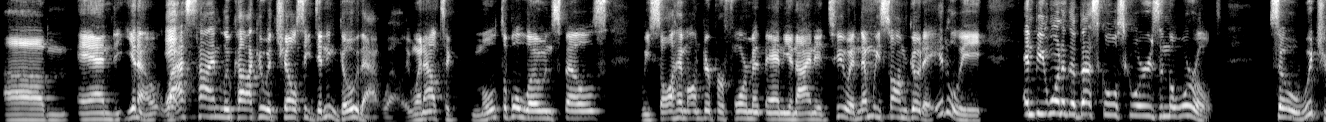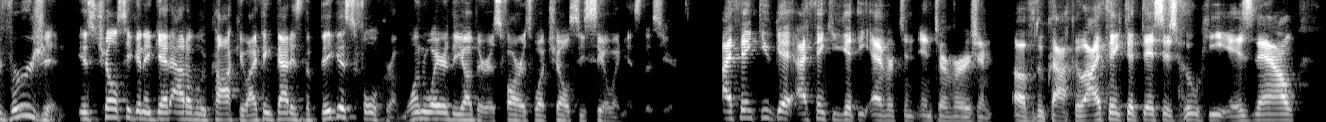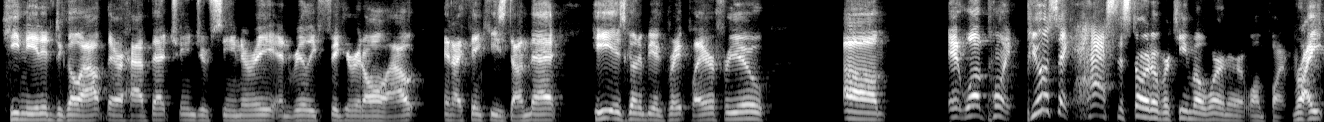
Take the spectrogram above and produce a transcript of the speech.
Um, and you know, last time Lukaku with Chelsea didn't go that well. He went out to multiple loan spells. We saw him underperform at Man United too, and then we saw him go to Italy and be one of the best goal scorers in the world. So, which version is Chelsea going to get out of Lukaku? I think that is the biggest fulcrum, one way or the other, as far as what Chelsea's ceiling is this year. I think you get. I think you get the Everton Inter version of Lukaku. I think that this is who he is now he needed to go out there, have that change of scenery, and really figure it all out. And I think he's done that. He is going to be a great player for you. Um, at what point? Pulisic has to start over Timo Werner at one point, right?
